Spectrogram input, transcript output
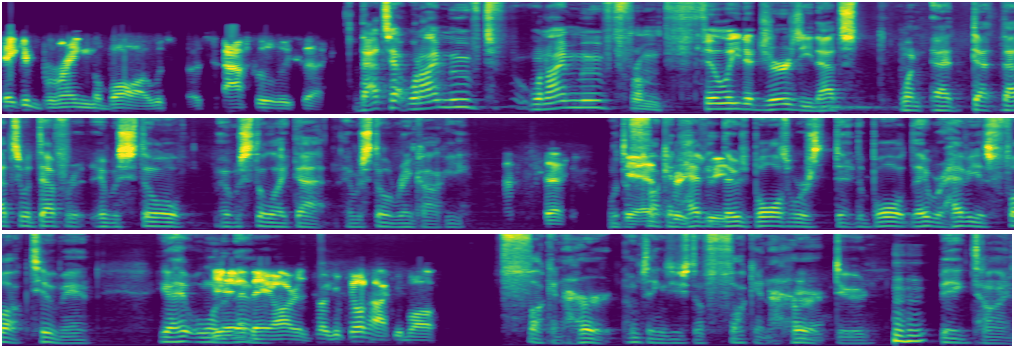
They can bring the ball. It was, it was absolutely sick. That's how, when I moved when I moved from Philly to Jersey. That's when at that, that's what that it was still it was still like that. It was still rink hockey That's Sick. With the Yeah, fucking heavy. sweet. Those balls were the, the ball. They were heavy as fuck too, man. You got hit with one yeah, of them. Yeah, they are. It's like a field hockey ball. Fucking hurt. Them things used to fucking hurt, dude. Mm-hmm. Big time.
